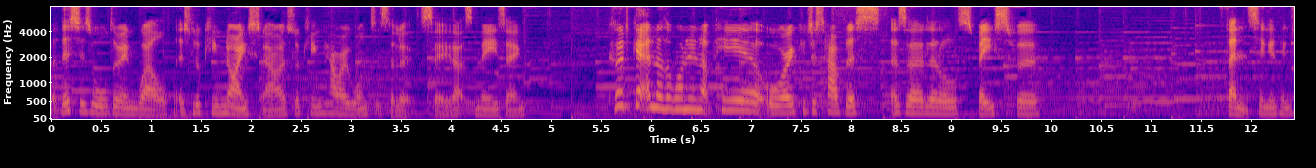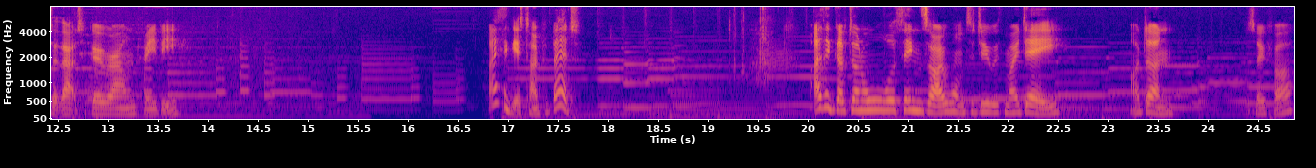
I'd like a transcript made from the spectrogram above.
But this is all doing well. It's looking nice now. It's looking how I want it to look. So that's amazing. Could get another one in up here. Or I could just have this as a little space for fencing and things like that to go around maybe. I think it's time for bed. I think I've done all the things I want to do with my day are done so far.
